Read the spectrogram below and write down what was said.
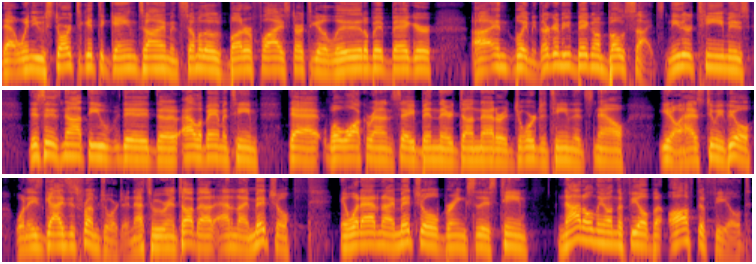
That when you start to get to game time and some of those butterflies start to get a little bit bigger, uh, and believe me, they're going to be big on both sides. Neither team is. This is not the, the the Alabama team that will walk around and say been there, done that, or a Georgia team that's now you know has too many people. One of these guys is from Georgia, and that's what we are going to talk about. Adonai Mitchell and what Adonai Mitchell brings to this team, not only on the field but off the field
